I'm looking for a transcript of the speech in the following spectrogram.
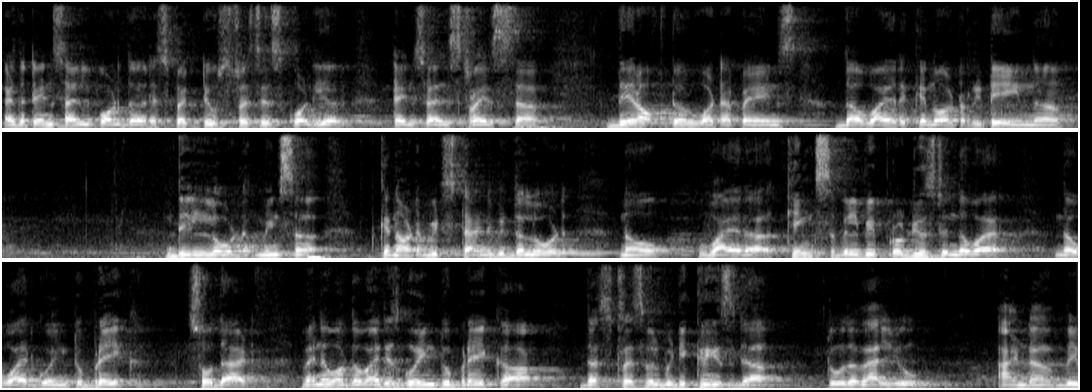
At the tensile point the respective stress is called here tensile stress. Uh, thereafter what happens? The wire cannot retain uh, the load means uh, cannot withstand with the load. Now wire uh, kinks will be produced in the wire the wire going to break so that whenever the wire is going to break uh, the stress will be decreased uh, to the value. And uh, we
